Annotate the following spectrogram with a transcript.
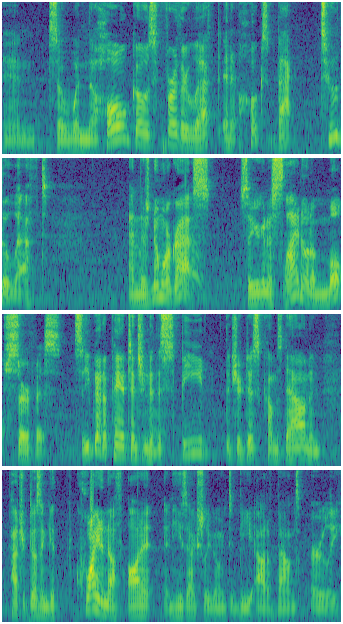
And so when the hole goes further left and it hooks back to the left, and there's no more grass. So you're going to slide on a mulch surface. So you've got to pay attention to the speed that your disc comes down, and Patrick doesn't get quite enough on it, and he's actually going to be out of bounds early.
